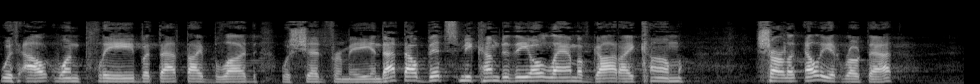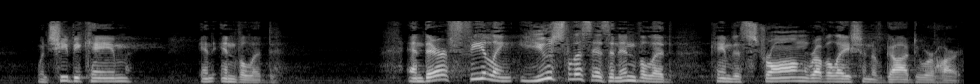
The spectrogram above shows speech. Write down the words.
without one plea, but that thy blood was shed for me, and that thou bidst me come to thee, O Lamb of God, I come. Charlotte Elliott wrote that when she became an invalid. And there, feeling useless as an invalid, came this strong revelation of God to her heart.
